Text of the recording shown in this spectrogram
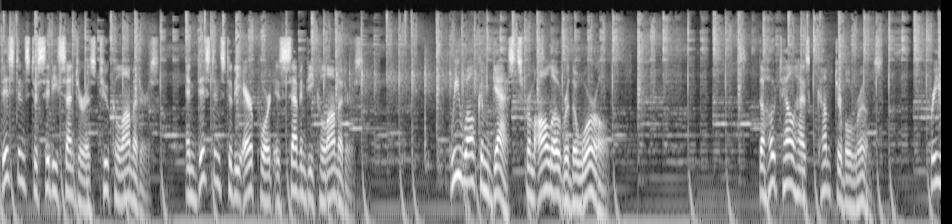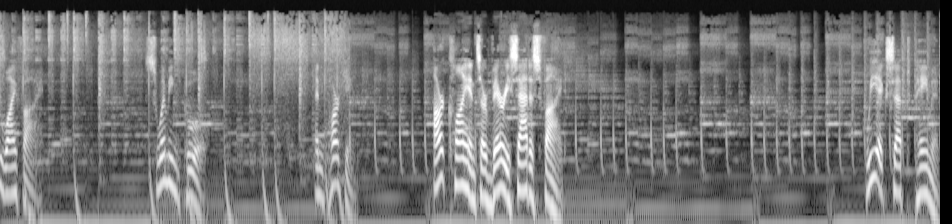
Distance to city center is 2 kilometers. And distance to the airport is 70 kilometers. We welcome guests from all over the world. The hotel has comfortable rooms, free Wi-Fi, swimming pool, and parking. Our clients are very satisfied. We accept payment,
